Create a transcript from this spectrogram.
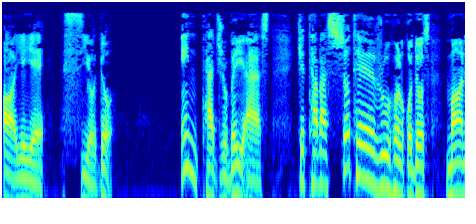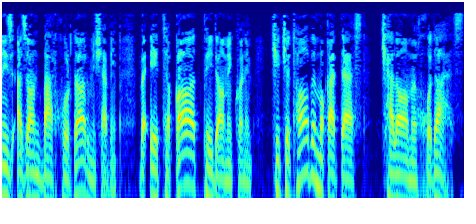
آیه 32 این تجربه ای است که توسط روح القدس ما نیز از آن برخوردار می‌شویم و اعتقاد پیدا می‌کنیم که کتاب مقدس کلام خدا است.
